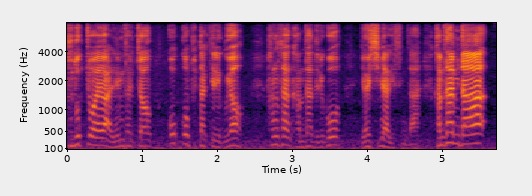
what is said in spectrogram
구독 좋아요 알림 설정 꼭꼭 부탁드리고요. 항상 감사드리고 열심히 하겠습니다. 감사합니다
